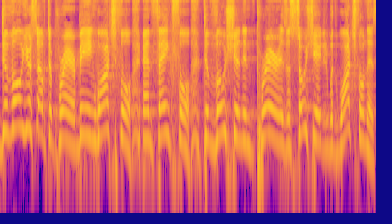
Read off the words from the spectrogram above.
Devote yourself to prayer, being watchful and thankful. Devotion in prayer is associated with watchfulness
